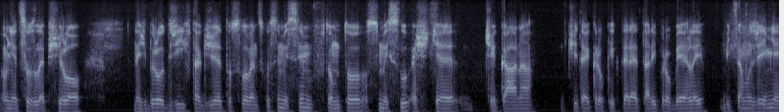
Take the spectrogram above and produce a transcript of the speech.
o něco zlepšilo než bylo dřív, takže to Slovensko si myslím v tomto smyslu ještě čeká na určité kroky, které tady proběhly. Byť samozřejmě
